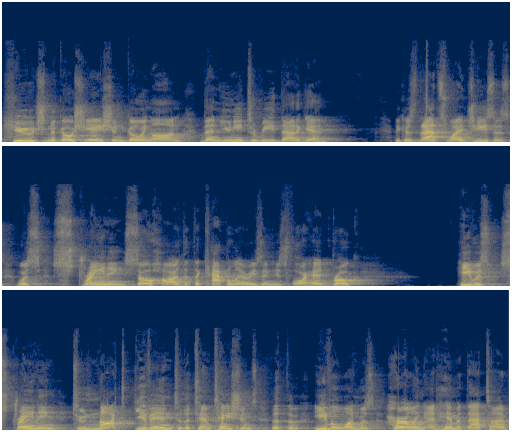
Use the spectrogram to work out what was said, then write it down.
huge negotiation going on, then you need to read that again. Because that's why Jesus was straining so hard that the capillaries in his forehead broke. He was straining to not give in to the temptations that the evil one was hurling at him at that time.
